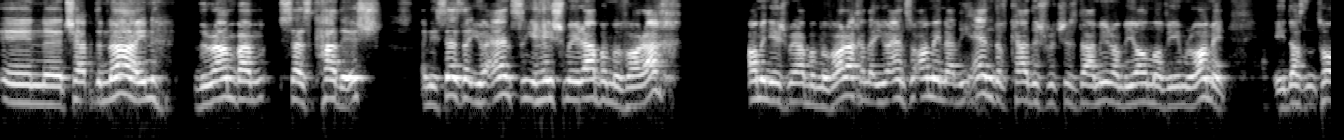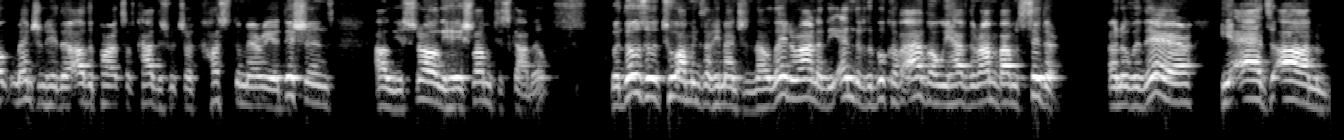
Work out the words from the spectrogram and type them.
in uh, chapter nine, the Rambam says Kaddish, and he says that you answer Yehesh Rabba Mevarach, Amin Yesh Rabba Mevarach, and that you answer Amin at the end of Kaddish, which is the Amir Biyolma V'imru Amin. He doesn't talk mention here the other parts of Kaddish, which are customary additions, Al Yisrael, Yehesh Lam Tiskabel. But those are the two amins that he mentions. Now, later on, at the end of the book of Ava, we have the Rambam Siddur. And over there, he adds on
